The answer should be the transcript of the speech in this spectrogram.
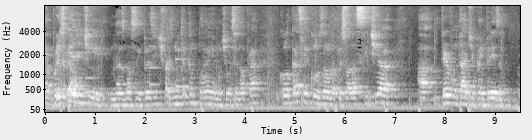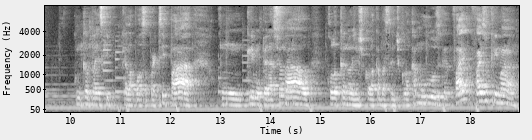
é, por isso que a gente, nas nossas empresas, a gente faz muita campanha motivacional para colocar essa inclusão da pessoa, ela se sentir a, a ter vontade de ir para a empresa com campanhas que, que ela possa participar, com clima operacional, colocando, a gente coloca bastante, coloca música, faz, faz o clima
